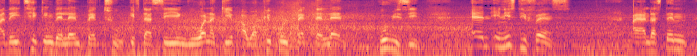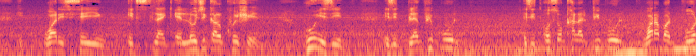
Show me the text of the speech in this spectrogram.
are they taking the land back to if they're saying we want to give our people back the land? Who is it? And in his defense i understand what he's saying. It's like a logical question. Who is it? Is it black people? Is it also colored people? What about poor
